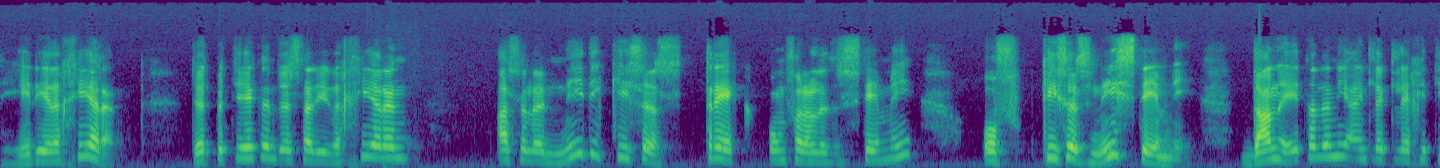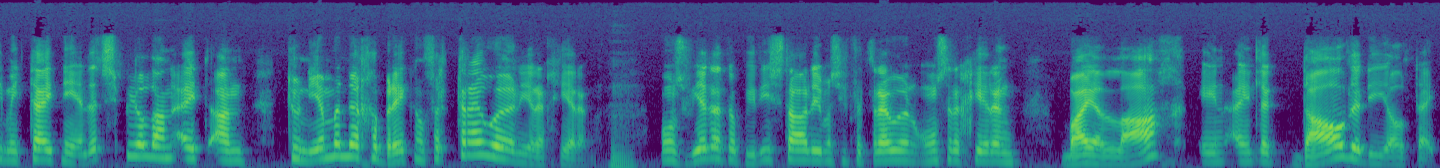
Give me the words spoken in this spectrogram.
het die regering. Dit beteken dus dat die regering as hulle nie die kiesers trek om vir hulle te stem nie of kiesers nie stem nie, dan het hulle nie eintlik legitimiteit nie en dit speel dan uit aan toenemende gebrek aan vertroue in die regering. Hmm. Ons weet dat op hierdie stadium is die vertroue in ons regering baie laag en eintlik daal dit die hele tyd.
